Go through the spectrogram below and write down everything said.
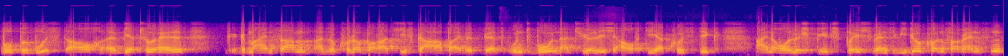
wo bewusst auch äh, virtuell gemeinsam, also kollaborativ gearbeitet wird und wo natürlich auch die Akustik eine Rolle spielt. Sprich, wenn Sie Videokonferenzen,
